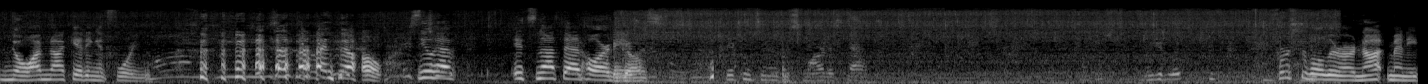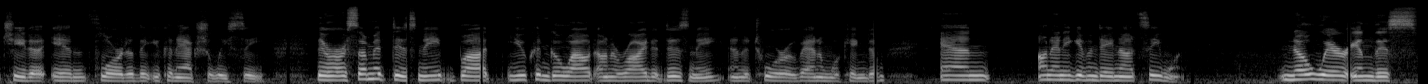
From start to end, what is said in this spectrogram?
No, I'm not getting it for you. no, you have. It's not that hard, Amos. They're considered the smartest cats. First of all, there are not many cheetah in Florida that you can actually see. There are some at Disney, but you can go out on a ride at Disney and a tour of Animal Kingdom and on any given day not see one. Nowhere in this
